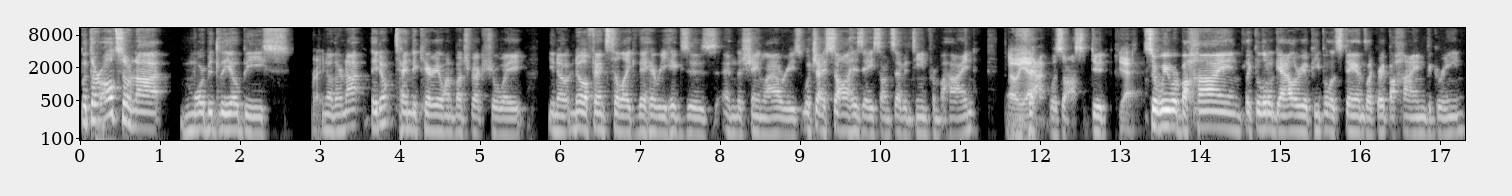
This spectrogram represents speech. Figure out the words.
but they're also not morbidly obese. Right. You know, they're not, they don't tend to carry on a bunch of extra weight. You know, no offense to like the Harry Higgses and the Shane Lowrys, which I saw his ace on 17 from behind. Oh yeah, that was awesome, dude. Yeah. So we were behind like the little gallery of people that stands like right behind the green.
